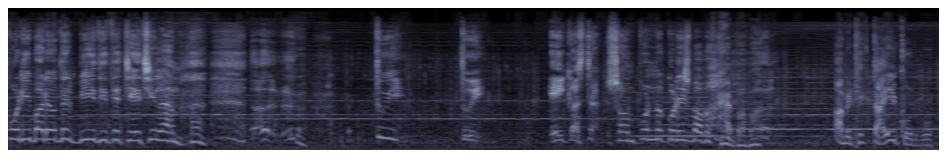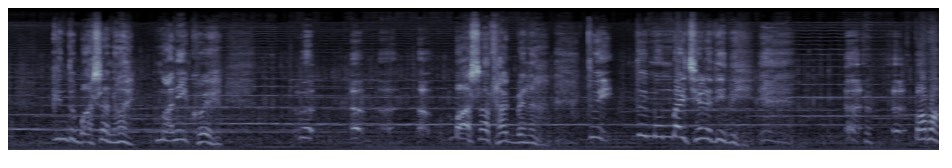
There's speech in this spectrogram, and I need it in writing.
পরিবারে ওদের বিয়ে দিতে চেয়েছিলাম। তুই তুই এই কাজটা সম্পূর্ণ করিস বাবা। হ্যাঁ বাবা। আমি ঠিক তাই করব। কিন্তু বাসা নয়, মানিক হয়ে বাসা থাকবে না। তুই তুই মুম্বাই ছেড়ে দিবি। বাবা,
